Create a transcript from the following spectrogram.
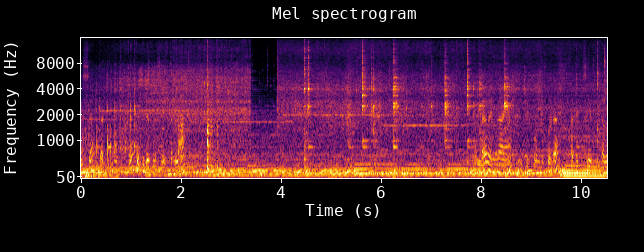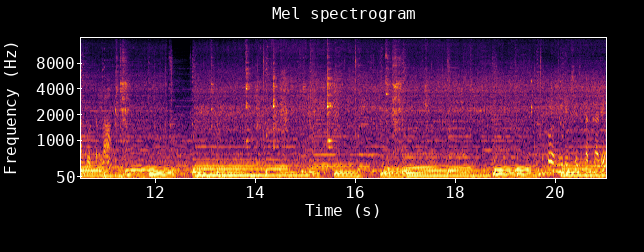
இப்போ கட் பண்ணிட்டு வெஜிடபிள் சேர்த்துடலாம். நல்லா வெங்காயம் இஞ்சி பூண்டு கூட அதுக்கு சேர்த்து கலந்து விட்டுடலாம். இப்போ ஒரு மீடியம் சைஸ் தக்காளியை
